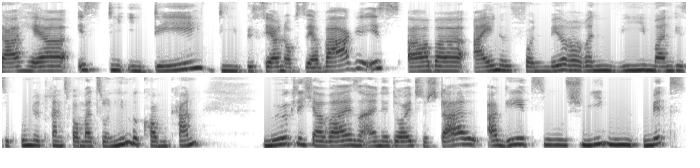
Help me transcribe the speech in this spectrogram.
Daher ist die Idee, die bisher noch sehr vage ist, aber eine von mehreren, wie man diese grüne Transformation hinbekommen kann, möglicherweise eine deutsche Stahl AG zu schmieden mit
